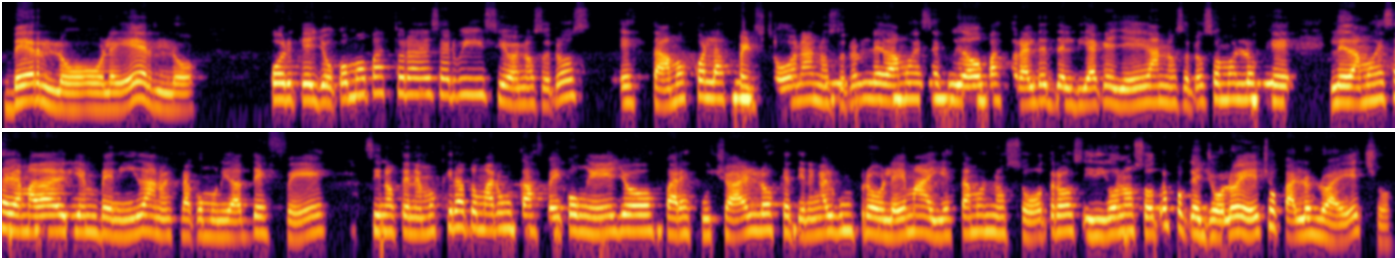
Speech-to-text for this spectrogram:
verlo o leerlo, porque yo como pastora de servicio, nosotros estamos con las personas, nosotros le damos ese cuidado pastoral desde el día que llegan, nosotros somos los que le damos esa llamada de bienvenida a nuestra comunidad de fe. Si nos tenemos que ir a tomar un café con ellos para escucharlos que tienen algún problema, ahí estamos nosotros. Y digo nosotros porque yo lo he hecho, Carlos lo ha hecho.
